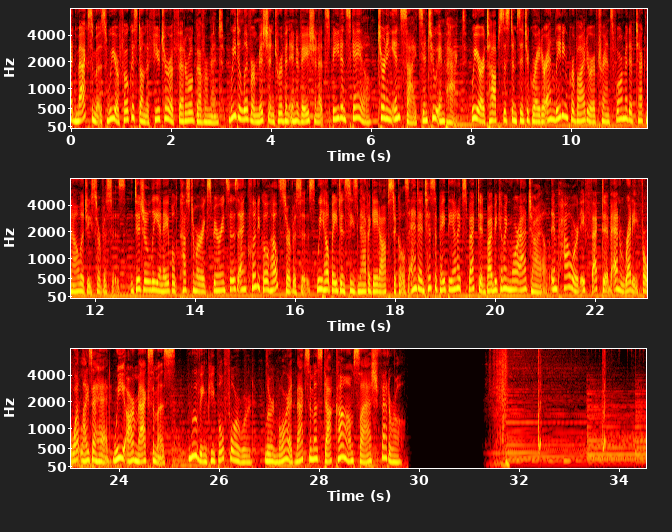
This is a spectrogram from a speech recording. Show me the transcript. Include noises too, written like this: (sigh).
At Maximus, we are focused on the future of federal government. We deliver mission driven innovation at speed and scale, turning insights into impact. We are a top systems integrator and leading provider of transformative technology services, digitally enabled customer experiences, and clinical health services. We help agencies navigate obstacles and anticipate the unexpected by becoming more agile, empowered, effective, and ready for what lies ahead. We are Maximus, moving people forward. Learn more at maximus.com/federal.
